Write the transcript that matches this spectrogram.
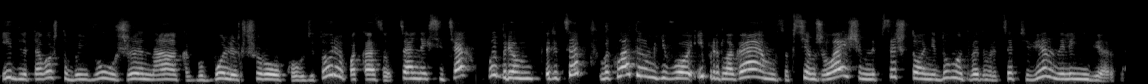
и для того, чтобы его уже на как бы более широкую аудиторию показывать в социальных сетях, мы берем рецепт, выкладываем его и предлагаем всем желающим написать, что они думают в этом рецепте верно или неверно.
